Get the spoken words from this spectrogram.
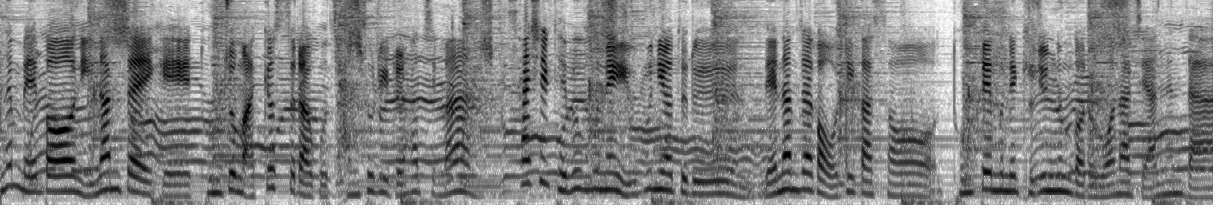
나는 매번 이 남자에게 돈 좀 아껴 쓰라고 잔소리를 하지만 사실 대부분의 유부녀들은 내 남자가 어디 가서 돈 때문에 기죽는 거를 원하지 않는다.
